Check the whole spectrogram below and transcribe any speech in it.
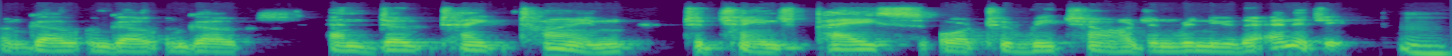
and go and go and go and don't take time to change pace or to recharge and renew their energy. Mm.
